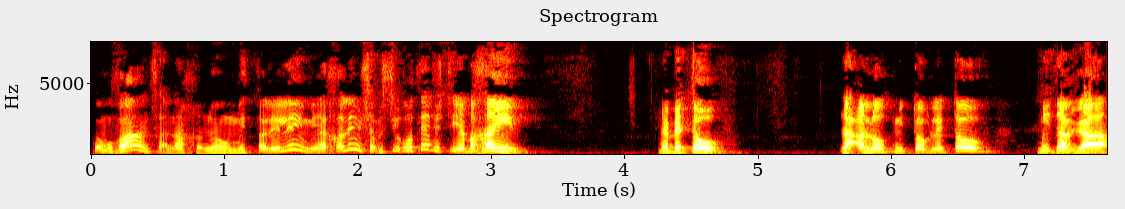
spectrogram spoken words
כמובן שאנחנו מתפללים, מייחלים שהמסירות נפש תהיה בחיים ובטוב. לעלות מטוב לטוב, מדרגה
